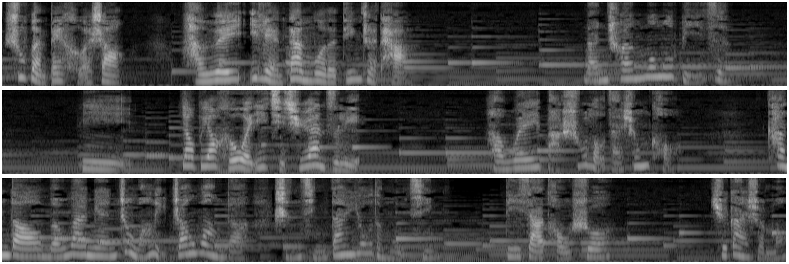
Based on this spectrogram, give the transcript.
书本被合上，韩薇一脸淡漠地盯着他。南川摸摸鼻子，你要不要和我一起去院子里？韩薇把书搂在胸口，看到门外面正往里张望的神情担忧的母亲，低下头说：“去干什么？”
